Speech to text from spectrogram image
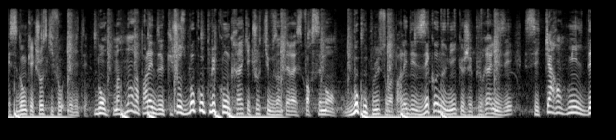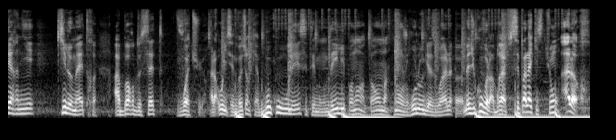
Et c'est donc quelque chose qu'il faut éviter. Bon, maintenant on va parler de quelque chose beaucoup plus concret, quelque chose qui vous intéresse forcément beaucoup plus. On va parler des économies que j'ai pu réaliser ces 40 000 derniers kilomètres à bord de cette Alors oui, c'est une voiture qui a beaucoup roulé, c'était mon daily pendant un temps, maintenant je roule au gasoil. Euh, mais du coup voilà, bref, c'est pas la question. Alors,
